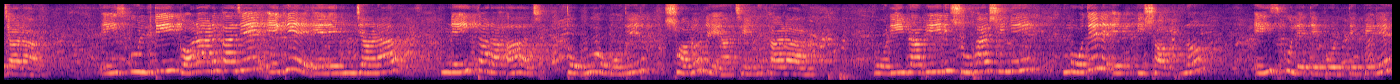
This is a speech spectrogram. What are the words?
যারা। এই স্কুলটি গড়ার কাজে এগিয়ে এলেন যারা। নেই তারা আজ, তবুও মোদের স্মরণে আছেন তারা। হরিনাবির সুভাষিনী, মোদের একটি স্বপ্ন, এই স্কুলেতে পড়তে পেরে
